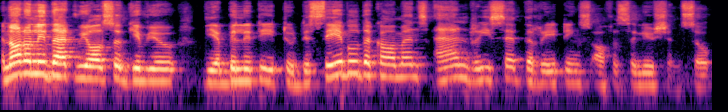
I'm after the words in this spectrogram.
And not only that, we also give you the ability to disable the comments and reset the ratings of a solution. So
